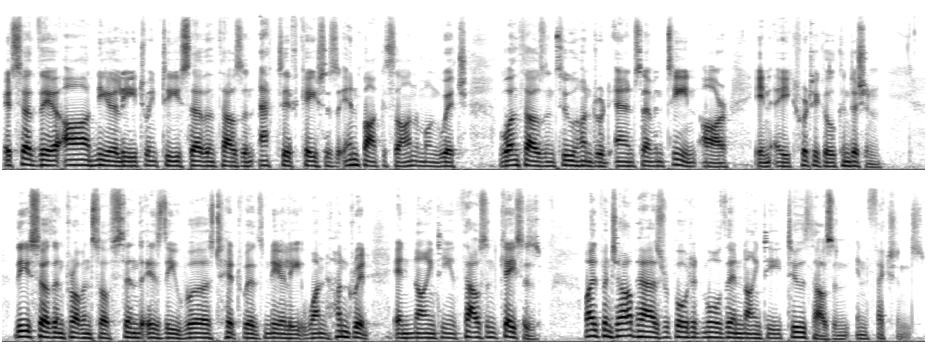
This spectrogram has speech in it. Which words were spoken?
It said there are nearly 27,000 active cases in Pakistan, among which 1,217 are in a critical condition. The southern province of Sindh is the worst hit with nearly 119,000 cases, while Punjab has reported more than 92,000 infections.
